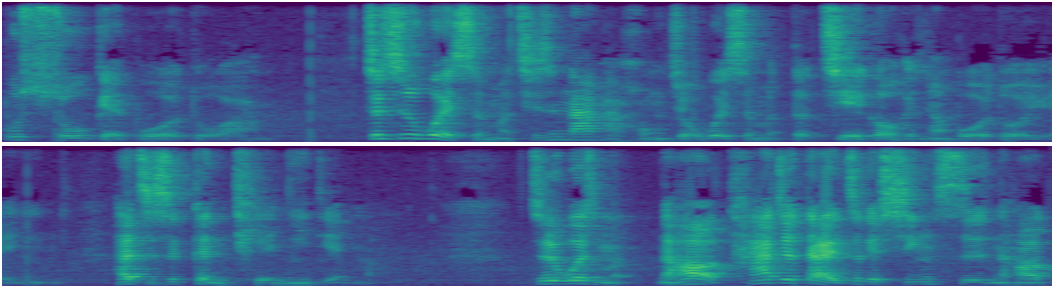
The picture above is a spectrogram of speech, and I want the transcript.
不输给波尔多啊。这是为什么？其实纳帕红酒为什么的结构很像波尔多的原因，它只是更甜一点嘛。这是为什么？然后他就带着这个心思，然后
